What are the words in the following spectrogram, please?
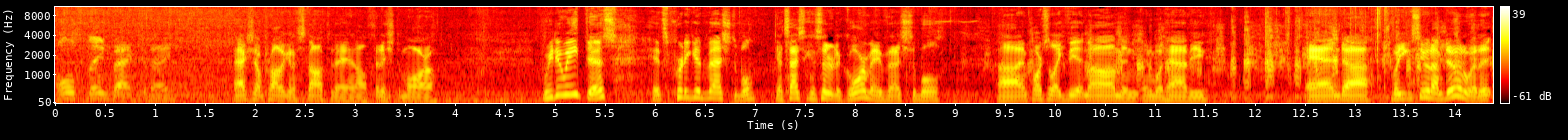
whole thing back today. Actually, I'm probably going to stop today, and I'll finish tomorrow. We do eat this. It's a pretty good vegetable. It's actually considered a gourmet vegetable uh, in parts of like Vietnam and, and what have you. And, uh, but you can see what I'm doing with it.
